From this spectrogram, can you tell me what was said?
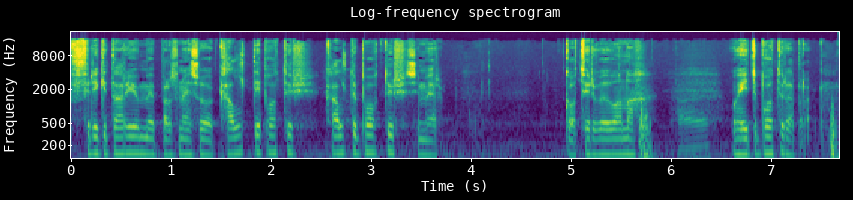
Frigidarium er bara svona eins og kaldipottur, kaldur pottur sem er gott fyrir vöðvana og heitupottur, það er bara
